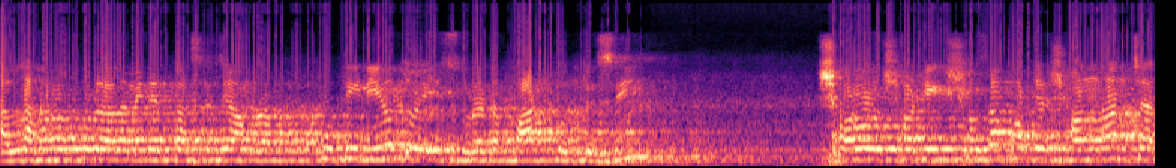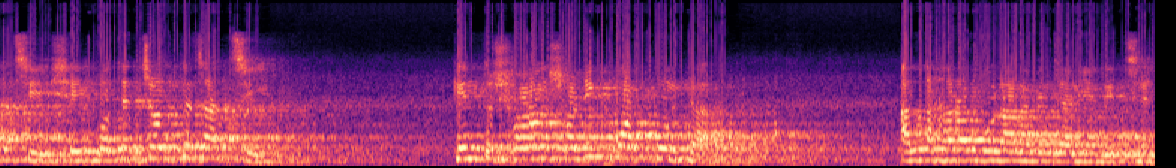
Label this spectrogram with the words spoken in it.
আল্লাহ রাব্বুল আলামিনের কাছে যে আমরা প্রতিনিয়ত এই সূরাটা পাঠ করতেছি, সরল, সঠিক, সোজা পথের সন্ধান চাচ্ছি, সেই পথে চলতে চাচ্ছি। কিন্তু সরল, সঠিক পথ কোনটা? আল্লাহ রাব্বুল আলামিন জানিয়ে দিচ্ছেন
